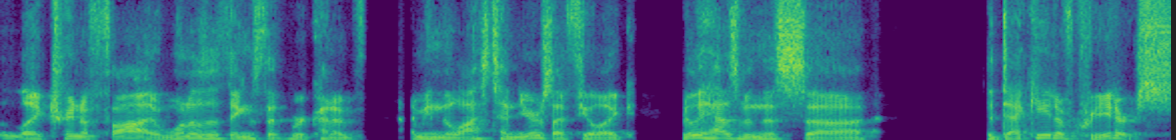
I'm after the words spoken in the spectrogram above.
like train of thought, one of the things that we're kind of, I mean, the last ten years, I feel like really has been this uh, the decade of creators.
